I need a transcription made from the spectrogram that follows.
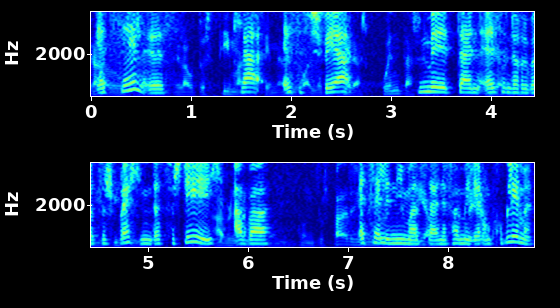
Erzähl es. Klar, es ist schwer, mit deinen Eltern darüber zu sprechen, das verstehe ich, aber erzähle niemals deine familiären Probleme.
